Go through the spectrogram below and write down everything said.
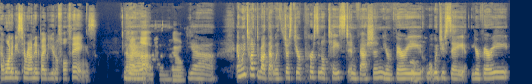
I want to be surrounded by beautiful things that yeah. I love. So. Yeah. And we talked about that with just your personal taste in fashion. You're very, Ooh. what would you say? You're very,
